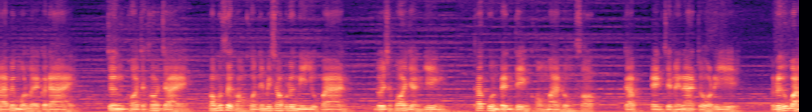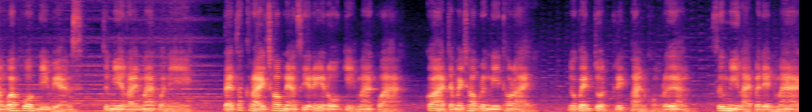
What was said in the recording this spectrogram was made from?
ร้ายไปหมดเลยก็ได้ จึงพอจะเข้าใจความรู้สึกของคนที่ไม่ชอบเรื่องนี้อยู่บ้าง โดยเฉพาะอย่างยิ่ง ถ้าคุณเป็นติ่งของมาดงซอกกับแองเจลิน่าโจลี่หรือหวังว่าพวก d e v i a n s จะมีอะไรมากกว่านี้ แต่ถ้าใครชอบแนวซีรีส์โรกิมากกว่า ก็อาจจะไม่ชอบเรื่องนี้เท่าไหร่ ยกเว้นจุดพลิกผันของเรื่อง ซึ่งมีหลายประเด็นมาก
